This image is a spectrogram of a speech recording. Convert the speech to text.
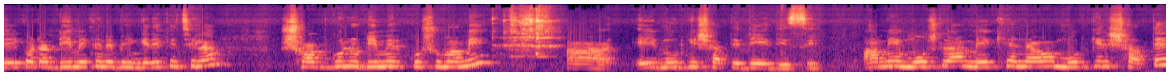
যেই কটা ডিম এখানে ভেঙে রেখেছিলাম, সবগুলো ডিমের কুসুম আমি এই মুরগির সাথে দিয়ে দিছি। আমি মশলা মেখে নেওয়া মুরগির সাথে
